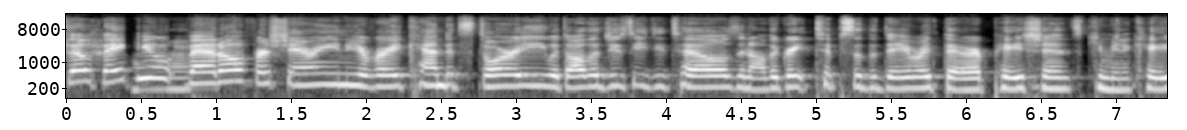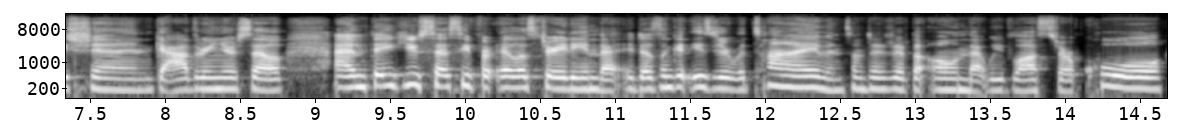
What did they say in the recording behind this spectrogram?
so thank you, Uh, Vero, for sharing your very candid story with all the juicy details and all the great tips of the day right there. Patience, communication, gathering yourself. And thank you, Ceci, for illustrating that it doesn't get easier with time. And sometimes we have to own that we've lost our cool.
